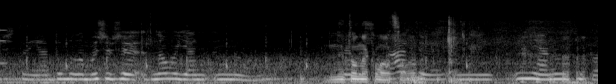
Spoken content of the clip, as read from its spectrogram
Просто я думала, може вже знову я ну. Не то наклацала. Шукати і- Ні, ну типа.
